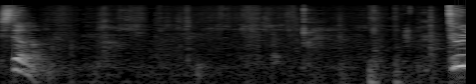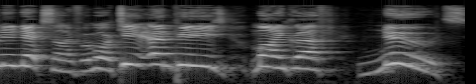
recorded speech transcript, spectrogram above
Still not. Tune in next time for more TMP's Minecraft news.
